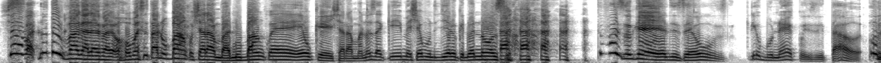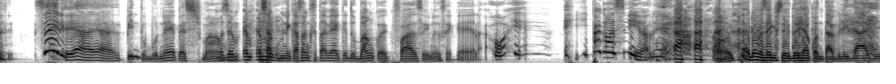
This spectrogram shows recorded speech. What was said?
Xaramba, não tem vaga lá. "Oh, mas você está no banco, Xaramba. No banco é, é o quê, Xaramba? Nós aqui mexemos no dinheiro que não é nosso. tu faz o quê? Ele disse: Eu crio bonecos e tal. Sério, yeah, yeah. pinto boneco, esses mambos. Mas é- é- é Essa uma- comunicação que você está vendo aqui do banco é que faço e não sei o que. Ela, oh, é, é, e pagam assim, olha. oh, então não sei que os dois já contabilidade,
